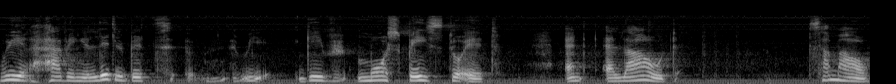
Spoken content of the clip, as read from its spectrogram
we are having a little bit, we give more space to it and allowed somehow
